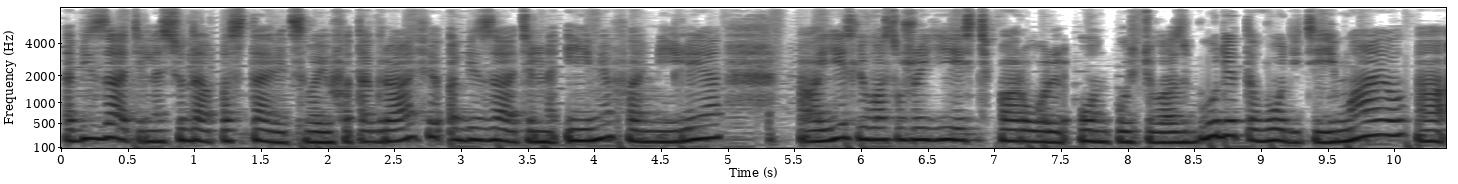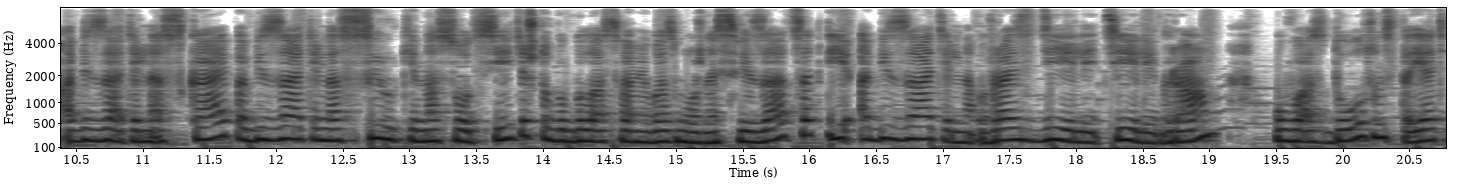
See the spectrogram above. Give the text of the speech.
Обязательно сюда поставить свою фотографию, обязательно имя, фамилия. А если у вас уже есть пароль, он пусть у вас будет. Вводите email, а, обязательно Skype, обязательно ссылки на соцсети, чтобы была с вами возможность связаться. И обязательно в разделе Telegram у вас должен стоять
